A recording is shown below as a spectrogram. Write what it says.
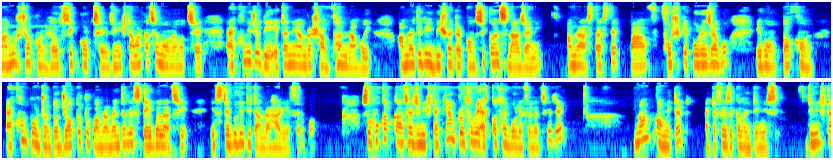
মানুষ যখন হেল্প সিক করছে, জিনিসটা আমার কাছে মনে হচ্ছে, এখনই যদি এটা নিয়ে আমরা সাবধান না হই, আমরা যদি এই বিষয়টার কনসিকোয়েন্স না জানি, আমরা আস্তে আস্তে পা ফসকে পড়ে যাব এবং তখন, এখন পর্যন্ত যতটুকু আমরা মেন্টালি স্টেবল আছি, এই স্টেবিলিটিটা আমরা হারিয়ে ফেলব। সো হুকআপ কালচার জিনিসটা কি আমি প্রথমে এক কথায় বলে ফেলেছি যে নন কমিটেড একটা ফিজিক্যাল ইন্টিমেসি জিনিসটা,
